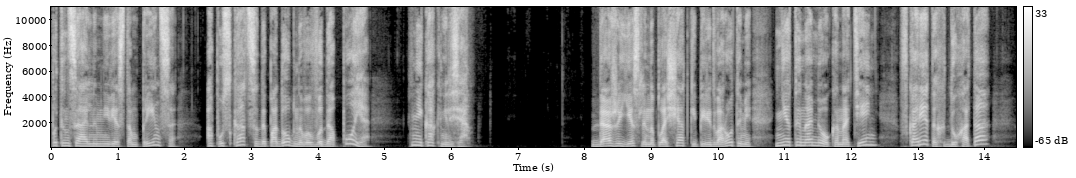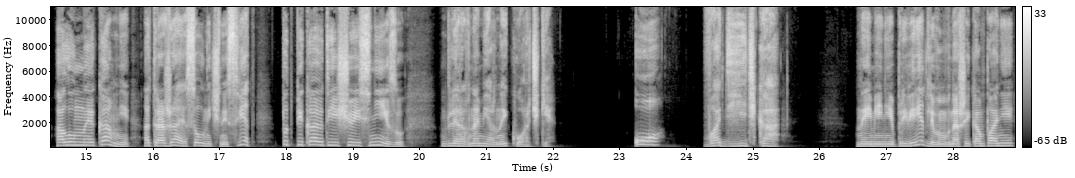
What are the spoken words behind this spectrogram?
потенциальным невестам принца, опускаться до подобного водопоя никак нельзя. Даже если на площадке перед воротами нет и намека на тень, в каретах духота, а лунные камни, отражая солнечный свет, подпекают еще и снизу для равномерной корочки. О, водичка! Наименее привередливым в нашей компании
